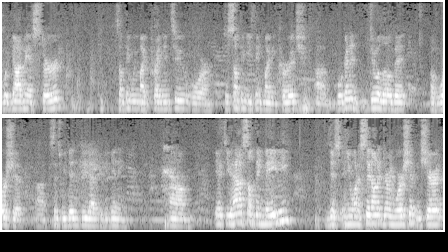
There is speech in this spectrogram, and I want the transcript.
what God may have stirred, something we might pray into, or just something you think might encourage? Um, we're going to do a little bit of worship uh, since we didn't do that at the beginning. Um, if you have something, maybe just and you want to sit on it during worship and share it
